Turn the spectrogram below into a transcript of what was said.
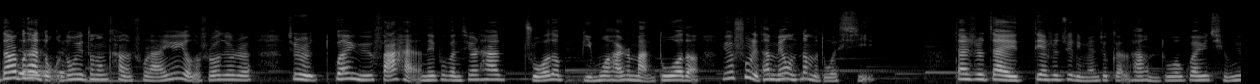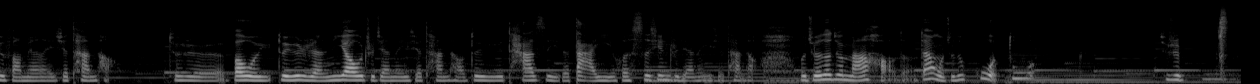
当时不太懂的东西都能看得出来，因为有的时候就是就是关于法海的那部分，其实他着的笔墨还是蛮多的，因为书里他没有那么多戏，但是在电视剧里面就给了他很多关于情欲方面的一些探讨，就是包括对于人妖之间的一些探讨，对于他自己的大义和私心之间的一些探讨，我觉得就蛮好的，但是我觉得过多，就是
